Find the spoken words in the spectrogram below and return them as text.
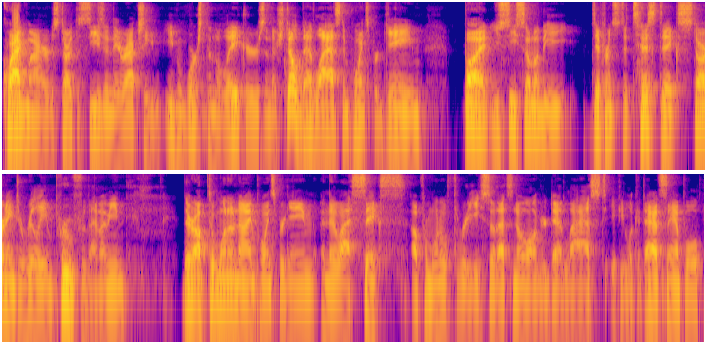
quagmire to start the season. They were actually even worse than the Lakers, and they're still dead last in points per game. But you see some of the different statistics starting to really improve for them. I mean, they're up to 109 points per game in their last six, up from 103. So that's no longer dead last if you look at that sample.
